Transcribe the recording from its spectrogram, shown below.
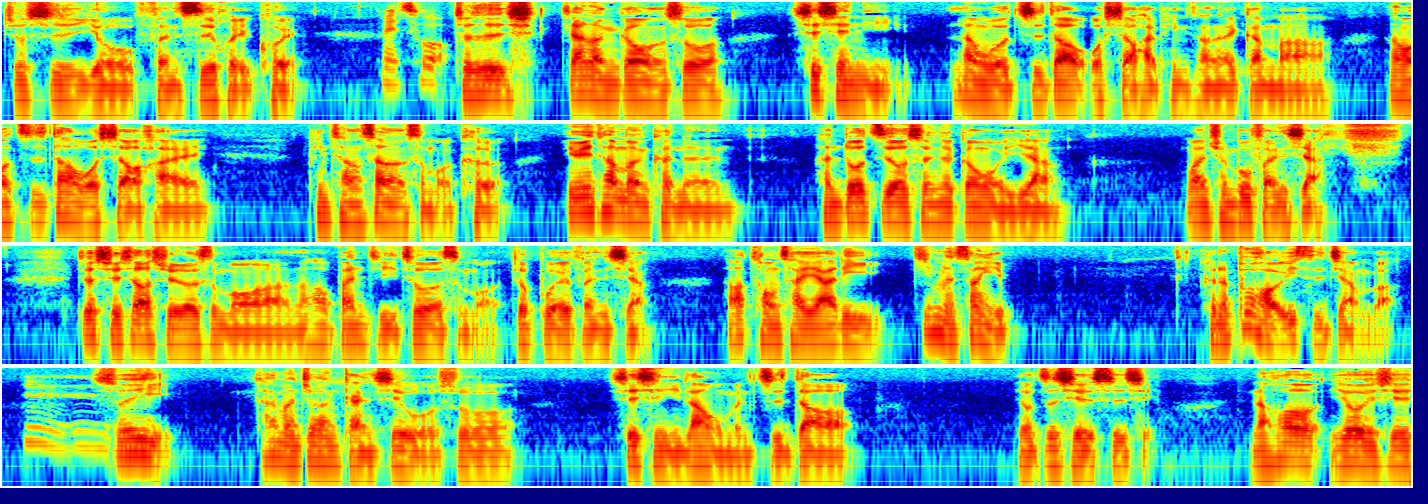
就是有粉丝回馈，没错，就是 家长跟我说：“谢谢你让我知道我小孩平常在干嘛，让我知道我小孩平常上了什么课。”因为他们可能很多自由生就跟我一样，完全不分享。就学校学了什么啊，然后班级做了什么就不会分享，然后同才压力基本上也可能不好意思讲吧。嗯嗯。所以他们就很感谢我说，谢谢你让我们知道有这些事情。然后也有一些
